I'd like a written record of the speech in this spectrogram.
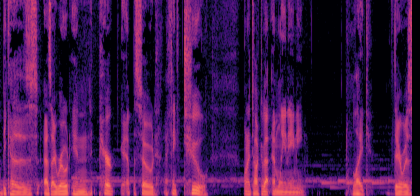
because as I wrote in pair episode, I think two, when I talked about Emily and Amy, like there was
